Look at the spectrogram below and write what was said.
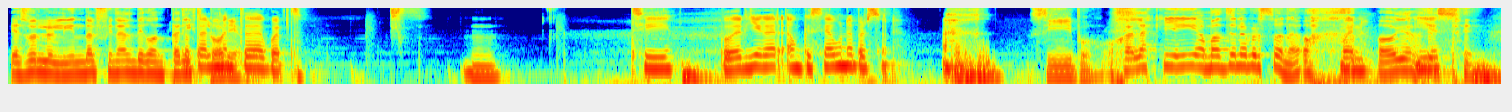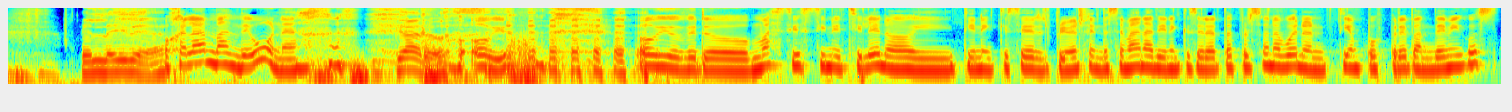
eso es lo lindo al final de contar Totalmente de acuerdo. Mm. Sí, poder llegar, aunque sea una persona. sí, pues. Ojalá es que llegue a más de una persona. Bueno, obviamente. Es la idea. Ojalá más de una. Claro. Obvio. Obvio, pero más si es cine chileno y tienen que ser el primer fin de semana, tienen que ser hartas personas. Bueno, en tiempos prepandémicos.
